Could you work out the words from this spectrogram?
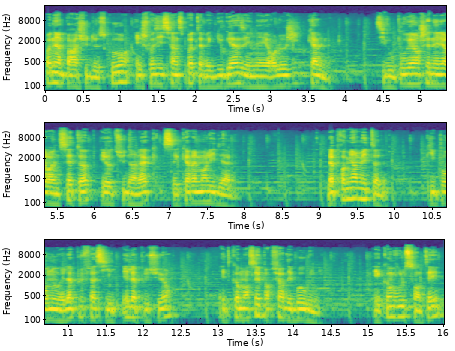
prenez un parachute de secours et choisissez un spot avec du gaz et une aérologie calme. Si vous pouvez enchaîner les runs, c'est top et au-dessus d'un lac, c'est carrément l'idéal. La première méthode, qui pour nous est la plus facile et la plus sûre, est de commencer par faire des beaux wings. Et quand vous le sentez,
